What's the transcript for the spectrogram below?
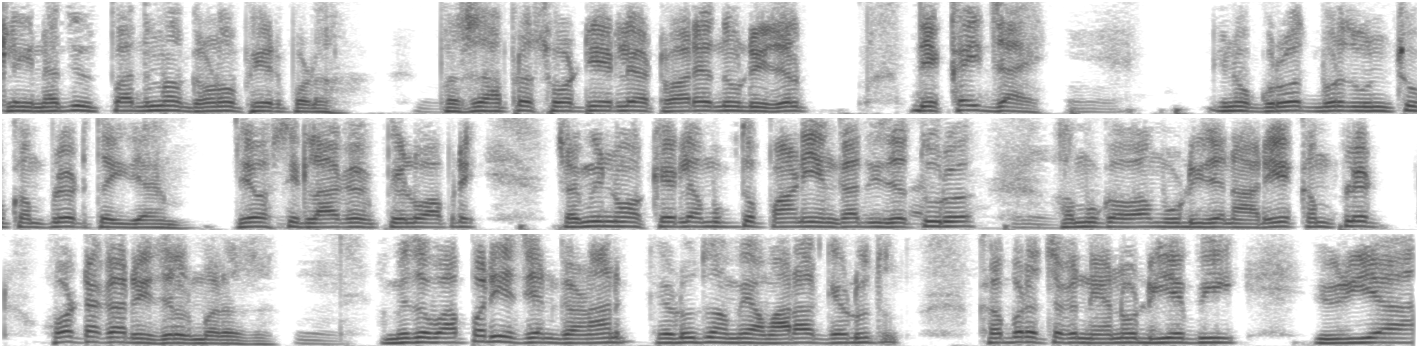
એટલે એનાથી ઉત્પાદનમાં ઘણો ફેર પડે. પછી આપણે સોટી એટલે અઠવાડિયાનું રિઝલ્ટ દેખાઈ જ જાય. એનો ગ્રોથ બ્રોથ ઊંચું કમ્પ્લીટ થઈ જાય એમ. વ્યવસ્થિત લાગે પેલો આપણે જમીન નાખીએ એટલે અમુક તો પાણી અંગાથી જતું રહે અમુક હવા મૂડી જાય એ કમ્પ્લીટ સો ટકા રિઝલ્ટ મળે છે. અમે તો વાપરીએ છીએ ઘણા ખેડૂતો અમે અમારા ખેડૂતો ખબર જ છે કે નેનો ડીએપી યુરિયા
